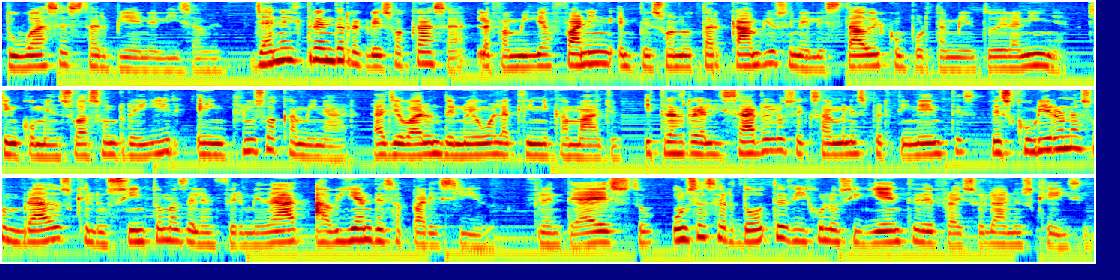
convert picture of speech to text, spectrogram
Tú vas a estar bien, Elizabeth. Ya en el tren de regreso a casa, la familia Fanning empezó a notar cambios en el estado y comportamiento de la niña, quien comenzó a sonreír e incluso a caminar. La llevaron de nuevo a la clínica Mayo, y tras realizarle los exámenes pertinentes, descubrieron asombrados que los síntomas de la enfermedad habían desaparecido. Frente a esto, un sacerdote dijo lo siguiente de Fray Solanus Casey.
